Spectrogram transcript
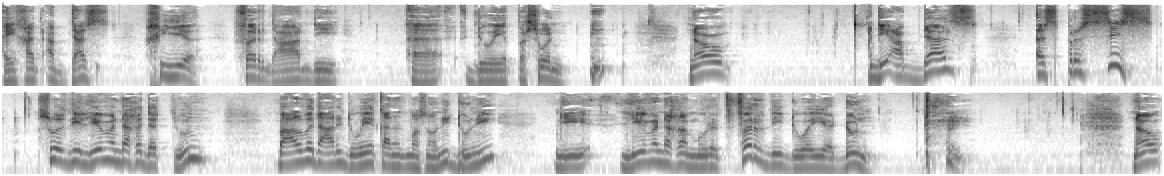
Hy gaan abdas gee vir daardie uh dooie persoon. nou die abdas is presies soos die lewendige dit doen behalwe daardie dooie kan dit mos nog nie doen nie. Die lewendige moet dit vir die dooie doen. nou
